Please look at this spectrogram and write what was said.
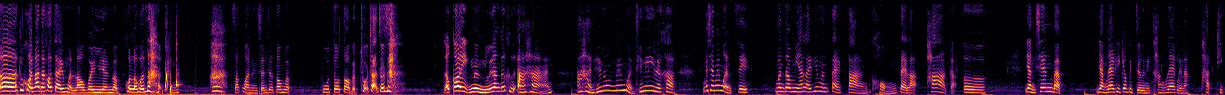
เออทุกคนน่าจะเข้าใจเหมือนเราไปเรียนแบบคนละภาษากันนะสักวันหนึ่งฉันจะต้องแบบพูดโตตอบแบบโชชะโชชะแล้วก็อีกหนึ่งเรื่องก็คืออาหาร อาหารที่นู่นไม่เหมือนที่นี่เลยค่ะ ไม่ใช่ไม่เหมือนสิ มันจะมีอะไรที่มันแตกต่างของแต่ละภาคอะเออ อย่างเช่นแบบอย่างแรกที่แก้วไปเจอในครั้งแรกเลยนะ ผัดพริก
